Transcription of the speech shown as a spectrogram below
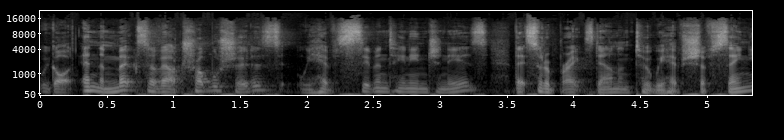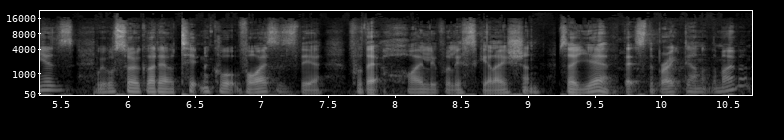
we got in the mix of our troubleshooters, we have 17 engineers. That sort of breaks down into we have shift seniors. We also got our technical advisors there for that high level escalation. So, yeah, that's the breakdown at the moment.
